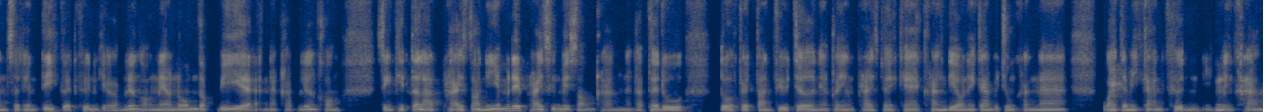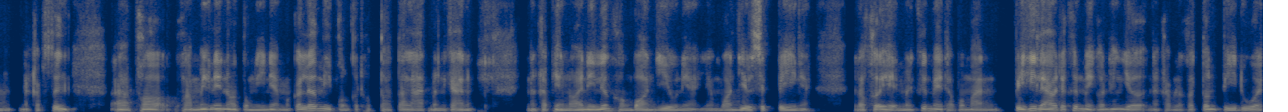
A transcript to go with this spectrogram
uncertainty เกิดขึ้นเกี่ยวกับเรื่องของแนวโน้มดอกเบี้ยนะครับเรื่องของสิ่งที่ตลาด price ตอนนี้ยังไม่ได้ price ขึ้นไปสองครั้งนะครับ ถ้าดูตัว Fed Fund Future เนี่ยก็ยัง price ไปแค่ครั้งเดียวในการประชุมครั้งหน้า ว่าจะมีการขึ้นอีกหนึ่งครั้งนะครับ ซึ่งอาพอความไม่แน่นอนตรงนี้เนี่ยมันก็เริ่มมีผลกระทบต่อตลาดเหมือนกันนะครับอย่างน้อยในเรื่องของบอลยิวเนี่ยอย่างบอลยิวสิบปีเนี่ยเราเคยเห็นมันขึ้นไปแถวประมาณ ปีที่แล้วจะขึ้นไปค่อนข้างเยอะนะครับ แล้วก็ต้นปีด้วย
